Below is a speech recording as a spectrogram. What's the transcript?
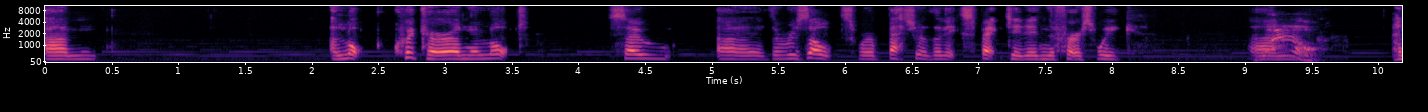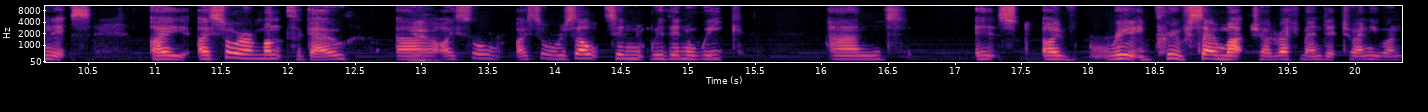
um, a lot quicker and a lot. So uh, the results were better than expected in the first week. Um, wow! And it's I I saw her a month ago. Uh, yeah. I saw I saw results in within a week, and it's I've really improved so much. I'd recommend it to anyone.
